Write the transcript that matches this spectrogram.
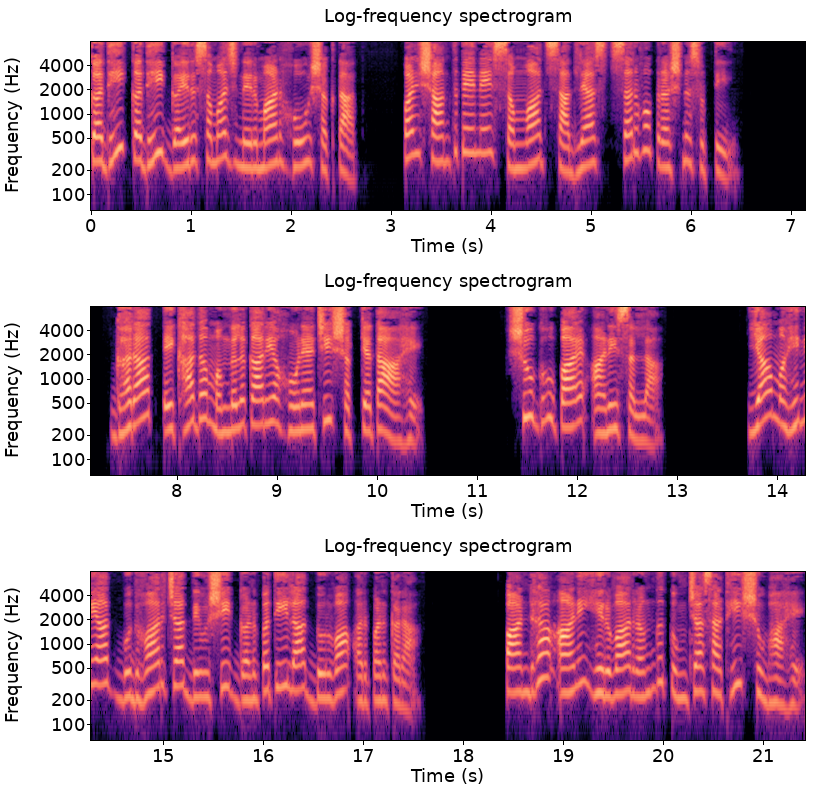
कधी कधी गैरसमज निर्माण होऊ शकतात. पण शांततेने संवाद साधल्यास सर्व प्रश्न सुटतील. घरात एखादं मंगलकार्य होण्याची शक्यता आहे. शुभ उपाय आणि सल्ला. या महिन्यात बुधवारच्या दिवशी गणपतीला दुर्वा अर्पण करा. पांढरा आणि हिरवा रंग तुमच्यासाठी शुभ आहे.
